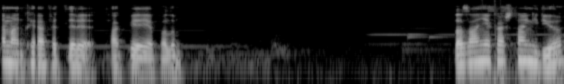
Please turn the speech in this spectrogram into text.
Hemen kıyafetleri takviye yapalım. Lazanya kaçtan gidiyor?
